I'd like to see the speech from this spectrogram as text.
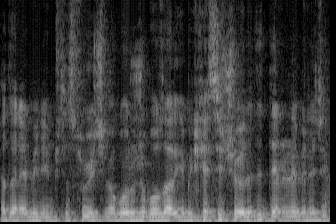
ya da ne bileyim işte su içmek orucu bozar gibi kesin şöyle de denilebilecek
